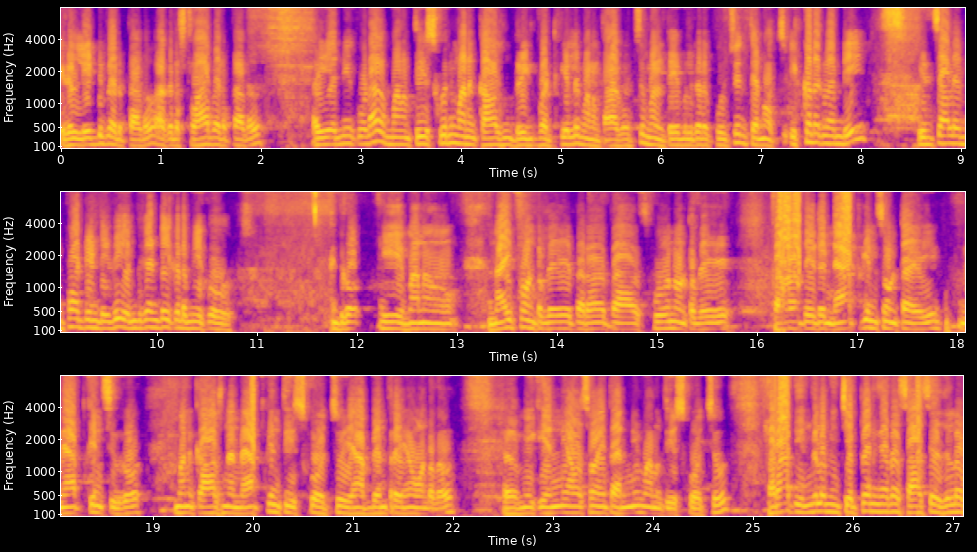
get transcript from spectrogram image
ఇక్కడ లిడ్ పెడతాడు. అక్కడ స్ట్రా పెడతాడు. అవన్నీ కూడా మనం తీసుకుని మనకు కావాల్సిన డ్రింక్ పట్టుకెళ్ళి మనం తాగొచ్చు. మన టేబుల్ కూడా కూర్చొని తినొచ్చు. ఇక్కడ రండి. ఇది చాలా ఇంపార్టెంట్ ఇది. ఎందుకంటే ఇక్కడ మీకు ఇదిగో ఈ మనం నైఫ్ ఉంటుంది తర్వాత స్పూన్ ఉంటుంది తర్వాత ఏంటంటే నాప్కిన్స్ ఉంటాయి. నాప్కిన్స్ ఇదిగో మనకు కావాల్సిన నాప్కిన్ తీసుకోవచ్చు ఏ అభ్యంతరం ఏమి ఉండదు. మీకు ఎన్ని అవసరమైతే అన్నీ మనం తీసుకోవచ్చు. తర్వాత ఇందులో నేను చెప్పాను కదా సాసేజ్లో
